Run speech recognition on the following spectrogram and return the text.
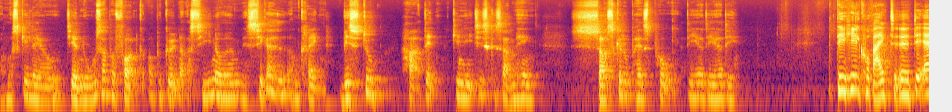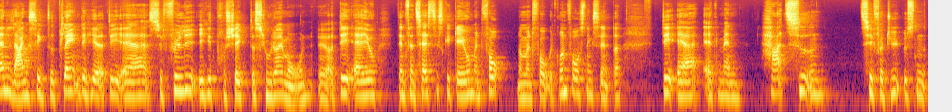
at måske lave diagnoser på folk og begynde at sige noget med sikkerhed omkring, hvis du har den genetiske sammenhæng, så skal du passe på det og det og det. Det er helt korrekt. Øh, det er en langsigtet plan, det her. Det er selvfølgelig ikke et projekt, der slutter i morgen. Øh, og det er jo den fantastiske gave, man får, når man får et grundforskningscenter. Det er, at man har tiden til fordybelsen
